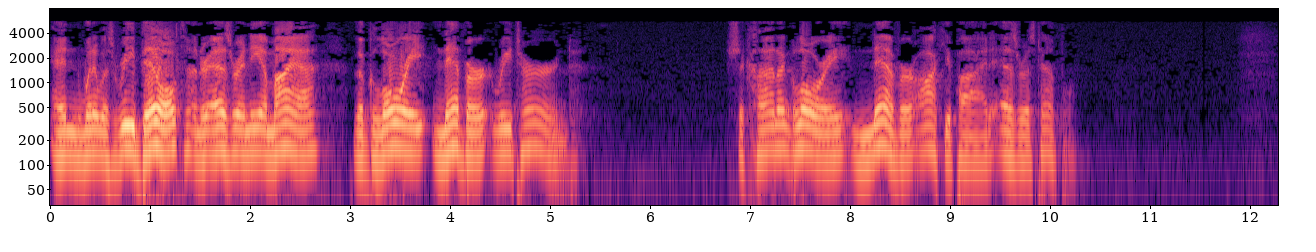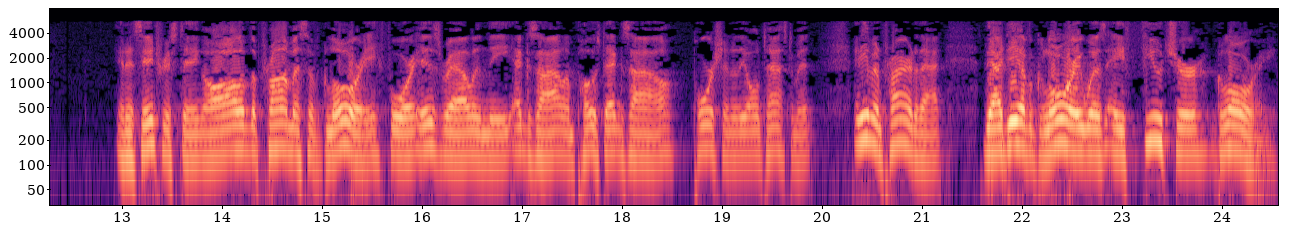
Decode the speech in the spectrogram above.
And when it was rebuilt under Ezra and Nehemiah, the glory never returned. Shekinah glory never occupied Ezra's temple. And it's interesting, all of the promise of glory for Israel in the exile and post exile portion of the Old Testament, and even prior to that, the idea of glory was a future glory.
